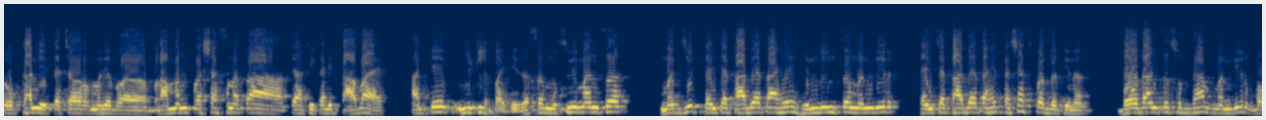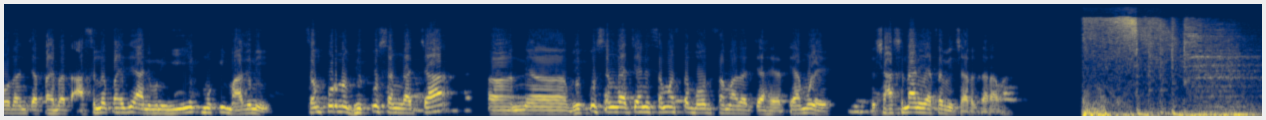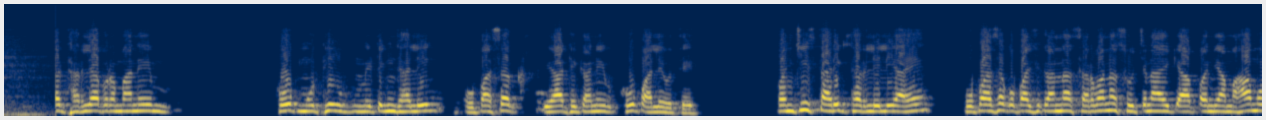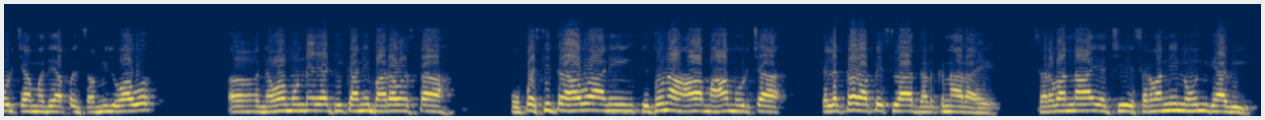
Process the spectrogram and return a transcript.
लोकांनी त्याच्यावर म्हणजे ब्राह्मण प्रशासनाचा त्या ठिकाणी ताबा आहे आणि ते मिटलं पाहिजे. जसं मुस्लिमांचं मस्जिद त्यांच्या ताब्यात आहे हिंदूंचं मंदिर त्यांच्या ताब्यात आहे तशाच पद्धतीनं बौद्धांचं सुद्धा मंदिर बौद्धांच्या ताब्यात असलं पाहिजे आणि म्हणून ही एकमुखी मागणी संपूर्ण भिक्खू संघाच्या भिक्खू संघाची आणि समस्त बौद्ध समाजाची आहे. त्यामुळे शासनाने याचा विचार करावा. ठरल्याप्रमाणे खूप मोठी मीटिंग झाली. उपासक या ठिकाणी खूप आले होते. पंचवीस तारीख ठरलेली आहे. उपासक उपासिकांना सर्वांना सूचना आहे की आपण या महामोर्चामध्ये आपण सामील व्हावं. अं, नवा मुंडा या ठिकाणी बारा वाजता उपस्थित राहावं आणि तिथून हा महामोर्चा कलेक्टर ऑफिसला धडकणार आहे. सर्वांना याची सर्वांनी नोंद घ्यावी.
